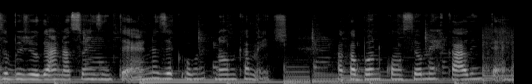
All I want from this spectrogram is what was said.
subjugar nações internas economicamente, acabando com seu mercado interno.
